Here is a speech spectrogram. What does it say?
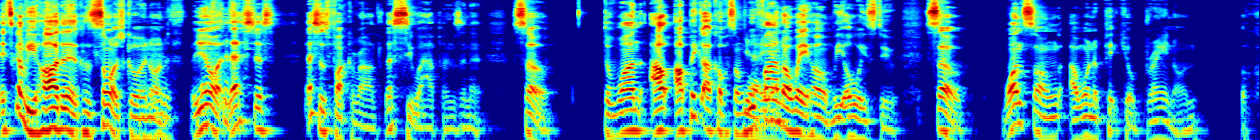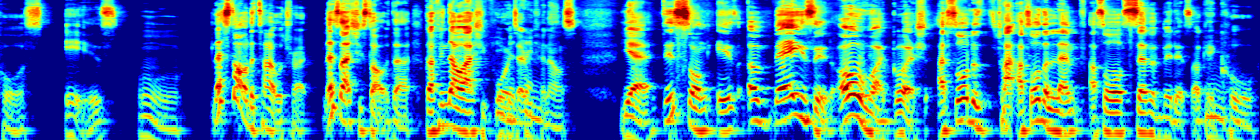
It's gonna be hard in it because so much going on. But you know what? Let's just let's just fuck around. Let's see what happens in it. So the one I'll I'll pick out a couple songs. we'll find yeah. our way home. We always do. So one song I want to pick your brain on, of course, is oh. Let's start with the title track. Let's actually start with that. I think that will actually pour into everything else. Yeah, this song is amazing. Oh my gosh. I saw the I saw the length. I saw seven minutes. Okay, Mm. cool.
